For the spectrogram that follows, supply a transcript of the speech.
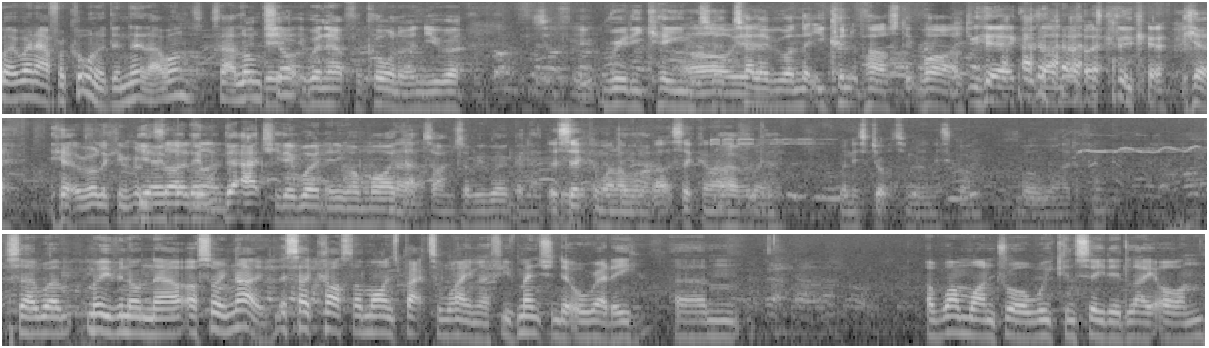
Well, it went out for a corner, didn't it, that one? Is that a long It shot? It went out for a corner, and you were really keen to Oh, tell yeah. everyone that you couldn't have passed it wide. yeah, because I know I was going to get yeah, yeah, rollicking from yeah. the But they, sideline. they- actually, there weren't anyone wide No. that time, so we weren't going to. The second one I won about second half Oh, when, it's dropped to me and it's gone well wide I think. So um, moving on now. Oh, sorry, no. Let's have cast our minds back to Weymouth. You've mentioned it already. Um, a one-one draw we conceded late on,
